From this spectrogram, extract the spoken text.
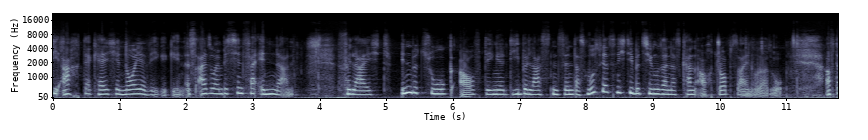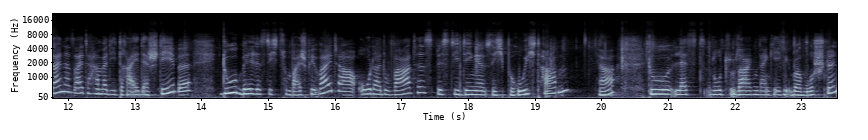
Die Acht der Kelche neue Wege gehen. Es also ein bisschen verändern. Vielleicht in Bezug auf Dinge, die belastend sind. Das muss jetzt nicht die Beziehung sein, das kann auch Job sein oder so. Auf deiner Seite haben wir die drei der Stäbe. Du bildest dich zum Beispiel weiter oder du wartest, bis die Dinge sich beruhigt haben. Ja, du lässt sozusagen dein Gegenüber wurschteln.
